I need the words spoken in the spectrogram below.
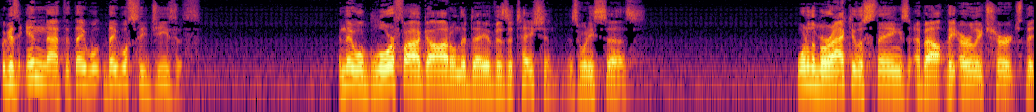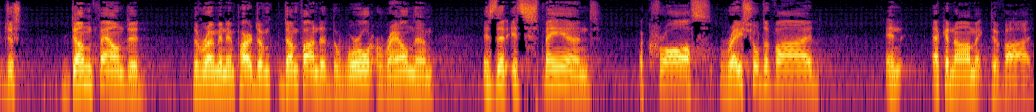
Because in that, that they will, they will see Jesus. And they will glorify God on the day of visitation, is what he says. One of the miraculous things about the early church that just dumbfounded the Roman Empire, dumbfounded the world around them, is that it spanned across racial divide and economic divide.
